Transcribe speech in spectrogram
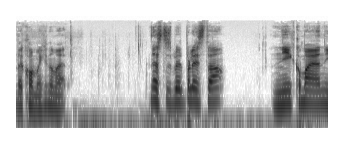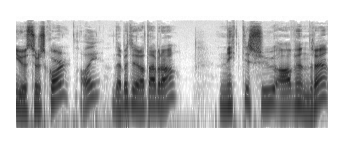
det kommer ikke noe mer. Neste spill på lista. 9,1 user score. Oi. Det betyr at det er bra. 97 av 100.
